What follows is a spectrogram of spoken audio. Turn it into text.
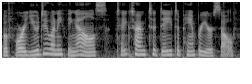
Before you do anything else, take time today to pamper yourself.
